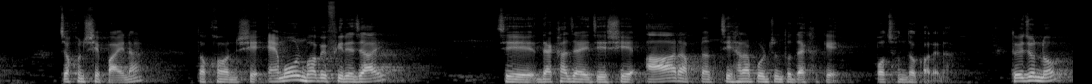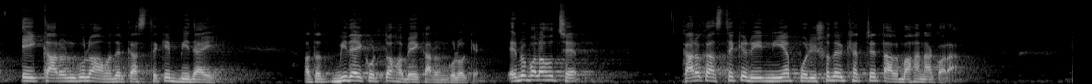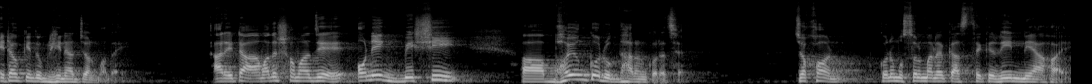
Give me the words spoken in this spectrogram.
যখন সে পায় না, তখন সে এমনভাবে ফিরে যায় যে দেখা যায় যে সে আর আপনার চেহারা পর্যন্ত দেখাকে পছন্দ করে না। তো এই জন্য এই কারণগুলো আমাদের কাছ থেকে বিদায়, অর্থাৎ বিদায় করতে হবে এই কারণগুলোকে। এরপর বলা হচ্ছে, কারও কাছ থেকে ঋণ নিয়ে পরিশোধের ক্ষেত্রে তালবাহানা করা। এটাও কিন্তু ঘৃণার জন্ম দেয়। আর এটা আমাদের সমাজে অনেক বেশি ভয়ঙ্কর রূপ ধারণ করেছে। যখন কোনো মুসলমানের কাছ থেকে ঋণ নেওয়া হয়,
